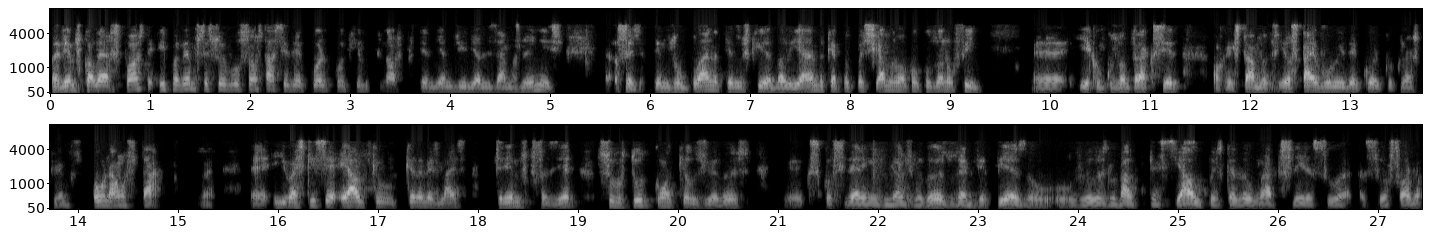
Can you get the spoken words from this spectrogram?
para vermos qual é a resposta e para vermos se a sua evolução está a ser de acordo com aquilo que nós pretendemos e idealizamos no início. Ou seja, temos um plano, temos que ir avaliando, que é para depois chegarmos a uma conclusão no fim. Eh, e a conclusão terá que ser ok, estamos, ele está a evoluir de acordo com o que nós queremos, ou não está. Não é? Eh, e eu acho que isso é, é algo que cada vez mais teremos que fazer, sobretudo com aqueles jogadores que se considerem os melhores jogadores, os MVPs ou, ou os jogadores de elevado potencial, depois cada um há de definir a sua, a sua forma,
